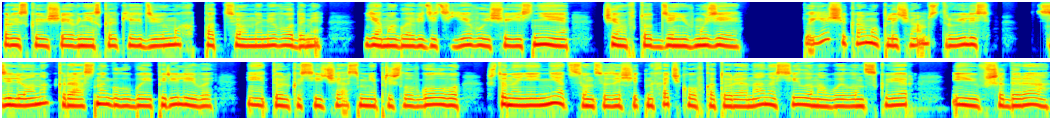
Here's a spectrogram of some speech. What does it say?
рыскающее в нескольких дюймах под темными водами. Я могла видеть Еву еще яснее, чем в тот день в музее. По ее щекам и плечам струились зелено-красно-голубые переливы, и только сейчас мне пришло в голову, что на ней нет солнцезащитных очков, которые она носила на Уэйланд-сквер и в Шедера,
